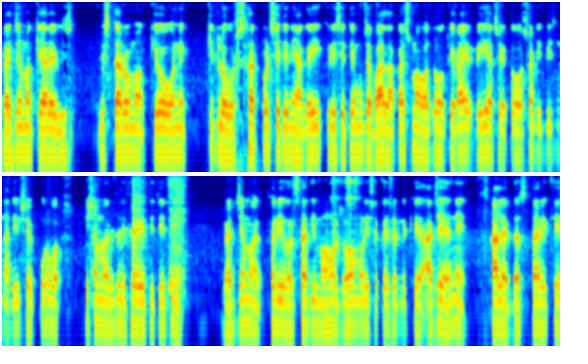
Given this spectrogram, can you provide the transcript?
રાજ્યમાં ક્યારે વિસ્તારોમાં કેવો અને કેટલો વરસાદ પડશે તેની આગાહી કરી છે. તે મુજબ હાલ આકાશમાં વાદળો ઘેરાઈ રહ્યા છે. તો અષાઢી બીજના દિવસે પૂર્વ દિશામાં વીજળી થઈ હતી. તેથી રાજ્યમાં ફરી વરસાદી માહોલ જોવા મળી શકે છે એટલે કે આજે અને કાલે દસ તારીખે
